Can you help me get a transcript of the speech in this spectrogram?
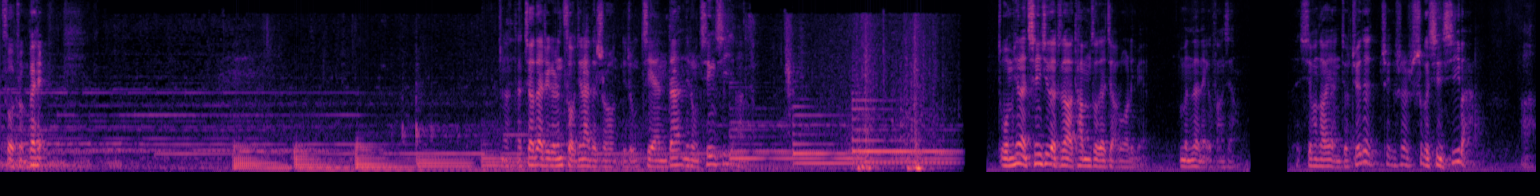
做准备。那，他交代这个人走进来的时候，那种简单，那种清晰啊。我们现在清晰的知道他们坐在角落里面，门在哪个方向。西方导演就觉得这个事儿是个信息吧，啊，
